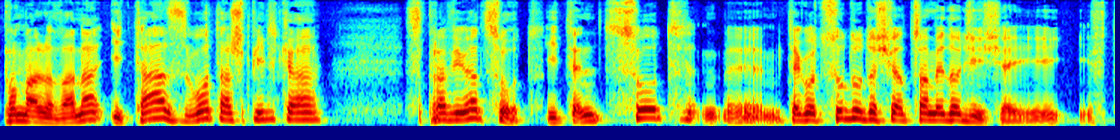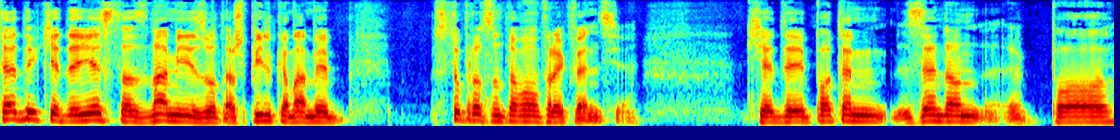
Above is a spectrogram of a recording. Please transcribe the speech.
pomalowana i ta złota szpilka sprawiła cud. I ten cud, y, tego cudu doświadczamy do dzisiaj. I wtedy, kiedy jest to z nami złota szpilka, mamy stuprocentową frekwencję. Kiedy potem Zenon y, po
